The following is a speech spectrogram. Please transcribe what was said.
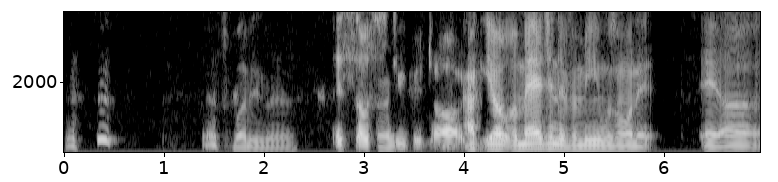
That's funny, man. It's so stupid, dog. I, yo, imagine if a meme was on it and uh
